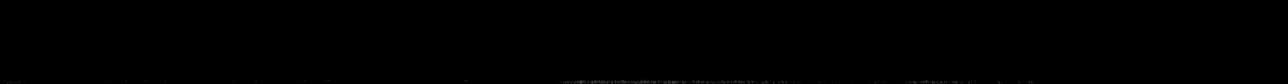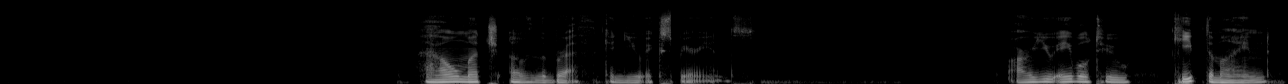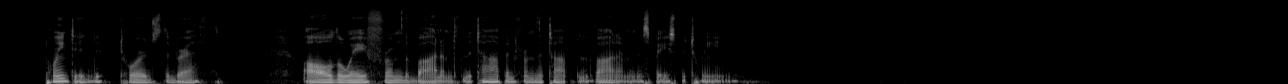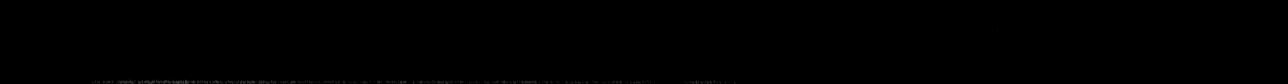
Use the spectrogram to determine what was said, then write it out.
How much of the breath can you experience? Are you able to keep the mind pointed towards the breath all the way from the bottom to the top and from the top to the bottom in the space between?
